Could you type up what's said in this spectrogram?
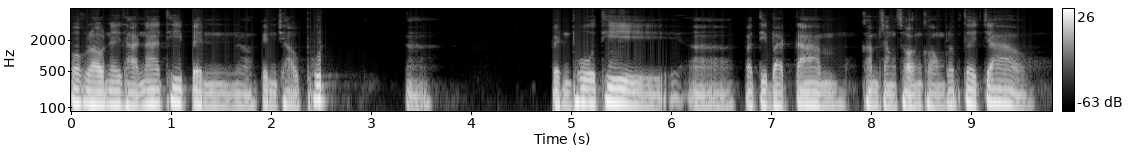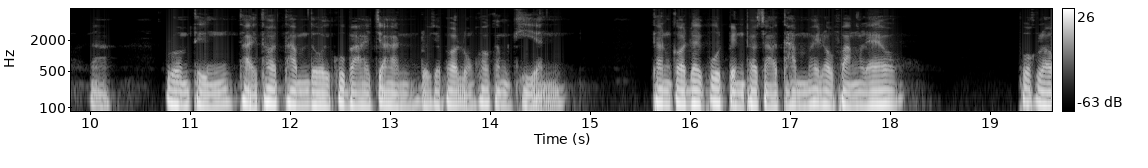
พวกเราในฐานะที่เป็นเป็นชาวพุทธเป็นผู้ที่ปฏิบัติตามคำสั่งสอนของพระพุทธเจ้านะรวมถึงถ่ายทอดธรรมโดยครูบาอาจารย์ โดยเฉพาะหลวงพ่อคำเขียน ท่านก็ได้พูดเป็นภาษาธรรมให้เราฟังแล้ว พวกเรา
